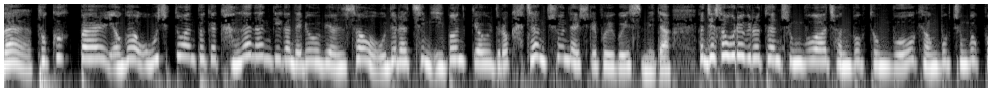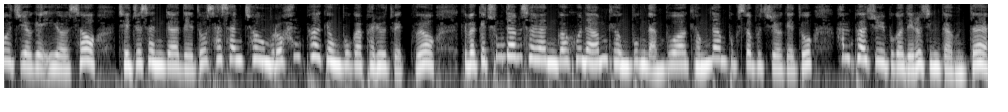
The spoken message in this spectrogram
네, 북극발 영하 50도 안팎의 강한 한기가 내려오면서 오늘 아침 이번 겨울 들어 가장 추운 날씨를 보이고 있습니다. 현재 서울을 비롯한 중부와 전북 동부, 경북 중북부 지역에 이어서 제주 산간에도 사상 처음으로 한파 경보가 발효됐고요. 그밖에 충남 서해안과 호남, 경북 남부와 경남 북서부 지역에도 한파주의보가 내려진 가운데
